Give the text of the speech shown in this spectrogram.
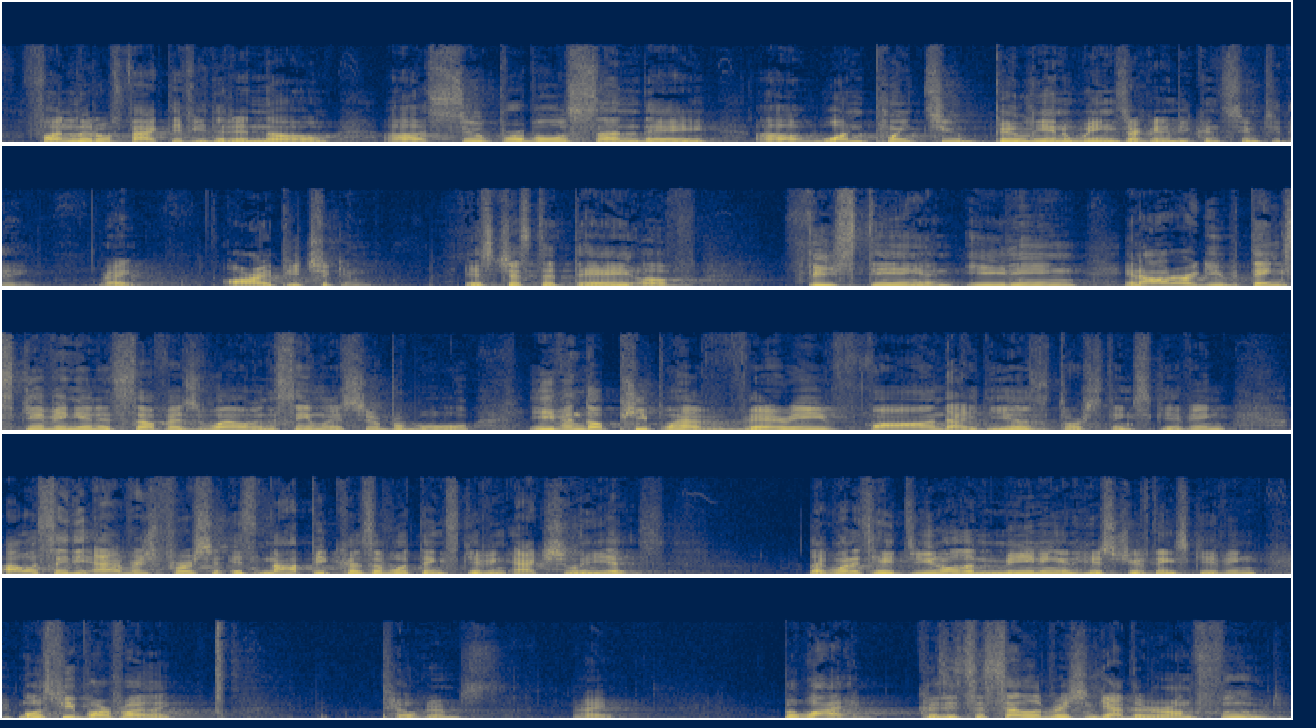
fun little fact if you didn't know uh, Super Bowl Sunday, uh, 1.2 billion wings are going to be consumed today, right? RIP chicken. It's just a day of feasting and eating. And I would argue Thanksgiving in itself as well, in the same way as Super Bowl, even though people have very fond ideas towards Thanksgiving, I would say the average person, it's not because of what Thanksgiving actually is. Like when I say, do you know the meaning and history of Thanksgiving? Most people are probably like, like pilgrims, right? But why? Because it's a celebration gathered around food.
